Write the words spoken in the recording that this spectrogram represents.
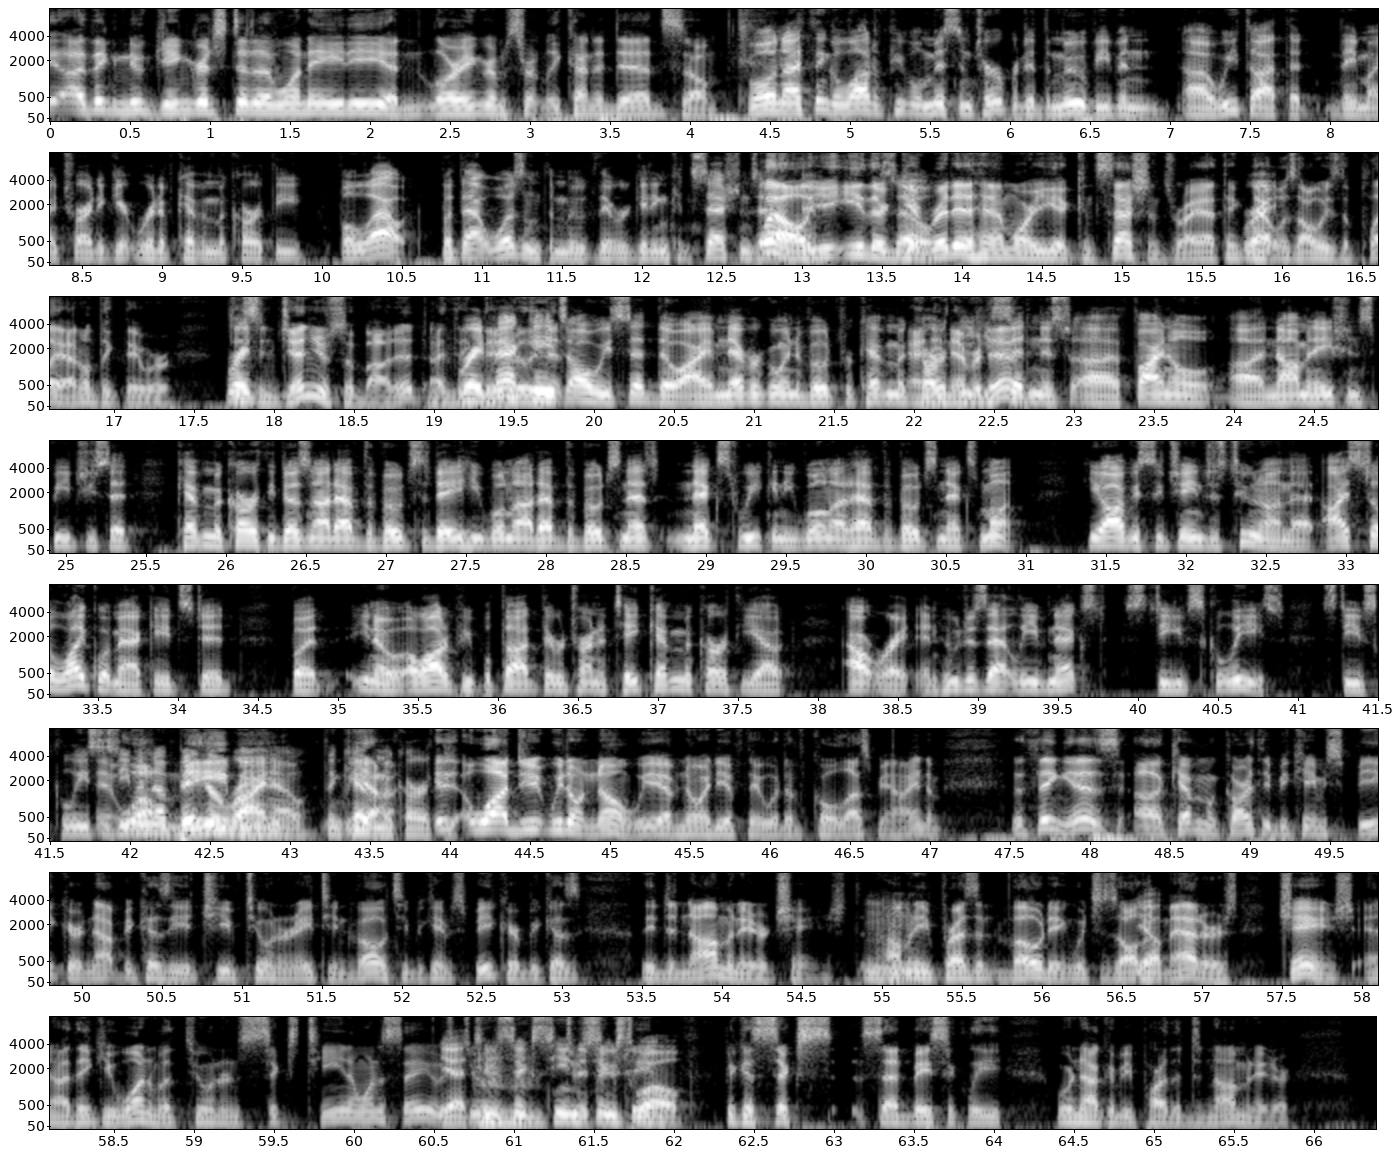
I think Newt Gingrich did a 180, and Laura Ingraham certainly kind of did. So Well, and I think a lot of people misinterpreted the move. Even uh, we thought that they might try to get rid of Kevin McCarthy full out, but that wasn't the move. They were getting concessions. Well, you either get rid of him or you get concessions, right? I think that was always the play. I don't think they were Right. disingenuous about it. I think Right, they Matt really Gaetz always said though, I am never going to vote for Kevin he McCarthy. he, did. said in his uh, final uh, nomination speech, he said, "Kevin McCarthy does not have the votes today. He will not have the votes next next week, and he will not have the votes next month." He obviously changed his tune on that. I still like what Matt Gaetz did, but you know, a lot of people thought they were trying to take Kevin McCarthy out outright. And who does that leave next? Steve Scalise. Steve Scalise is Eh, even well, a bigger maybe. rhino than Kevin Yeah. McCarthy. It- well, do, we don't know. We have no idea if they would have coalesced behind him. The thing is, uh, Kevin McCarthy became speaker not because he achieved 218 votes. He became speaker because the denominator changed. How many present voting, which is all that Mm-hmm. Matters, changed. And I think he won with 216, I want to say. It was yeah, two sixteen to two 216, twelve. Because six said basically we're not going to be part of the denominator.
